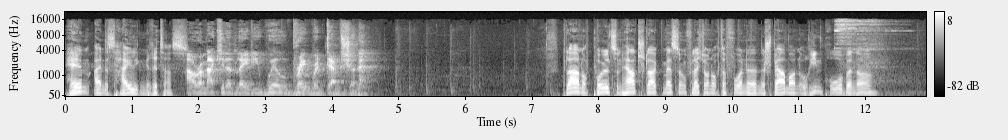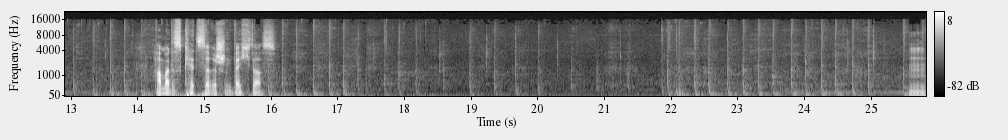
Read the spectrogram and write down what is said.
Helm eines heiligen Ritters. Our Immaculate Lady will bring redemption. Klar, noch Puls- und Herzschlagmessung, vielleicht auch noch davor eine, eine Sperma- und Urinprobe, ne? Hammer des ketzerischen Wächters. Hm.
